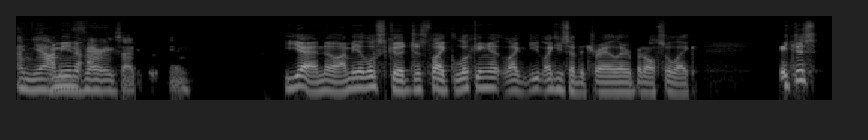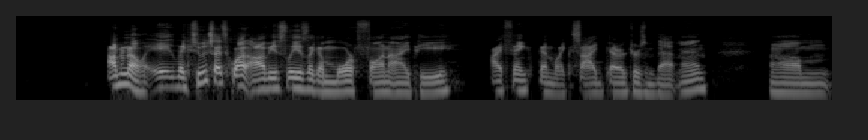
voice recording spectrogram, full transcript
and yeah, I I'm mean, I- very excited for the game. Yeah, no, I mean it looks good. Just like looking at like like you said the trailer, but also like it just I don't know. It, like Suicide Squad obviously is like a more fun IP, I think, than like side characters in Batman. Um,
